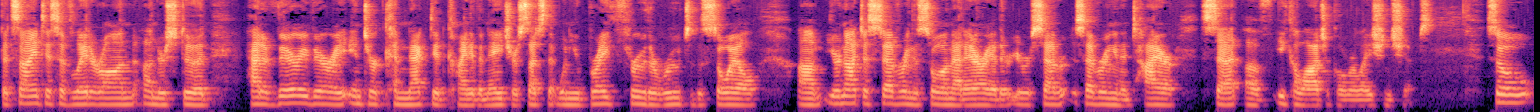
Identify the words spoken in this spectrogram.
that scientists have later on understood had a very very interconnected kind of a nature, such that when you break through the roots of the soil. Um, you're not just severing the soil in that area, you're sever- severing an entire set of ecological relationships. So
